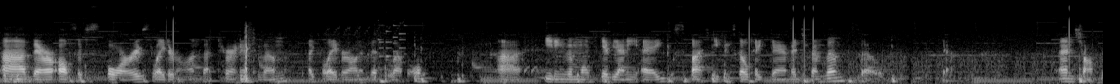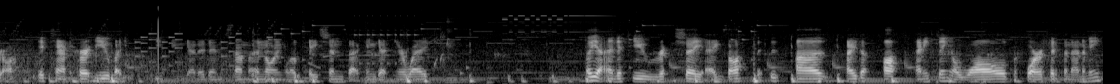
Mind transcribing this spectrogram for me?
Uh, there are also spores later on that turn into them, like later on in this level. Uh, eating them won't give you any eggs, but you can still take damage from them, so And Chomp Rock. It can't hurt you, but you can get it in some annoying locations that can get in your way. Oh yeah, and if you ricochet eggs off, uh, off anything, a wall, before it hits an enemy,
